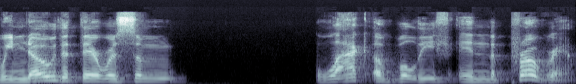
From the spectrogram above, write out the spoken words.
We know that there was some lack of belief in the program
